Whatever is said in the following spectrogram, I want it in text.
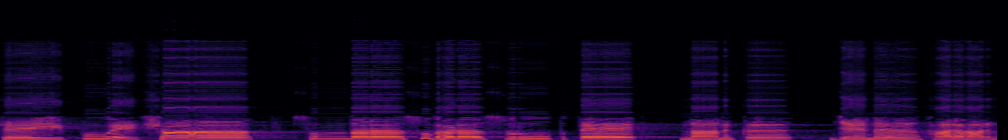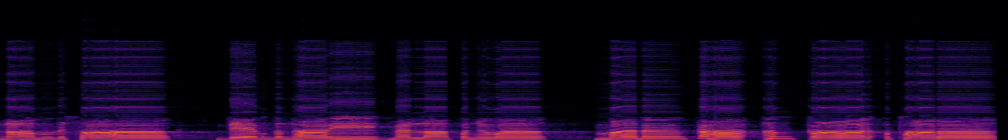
ਸੇਈ ਪੂਰੇ ਸ਼ਾਹ। ਸੁੰਦਰ ਸੁਘੜ ਸਰੂਪ ਤੇ ਨਾਨਕ, ਜਿਨ ਹਰ ਹਰ ਨਾਮ ਵਿਸਾਹਾ। ਦੇਵ ਗੰਧਾਰੀ ਮਹਿਲਾ ਪੰਜਵਾ ਮਨ ਕਹਾ ਅਹੰਕਾਰ ਅਫਾਰਾ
